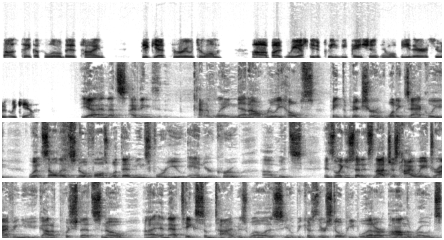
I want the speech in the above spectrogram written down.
does take us a little bit of time to get through to them. Uh, but we ask you to please be patient, and we'll be there as soon as we can. Yeah, and that's I think kind of laying that out really helps paint the picture of what exactly once all that snow falls, what that means for you and your crew. Um, it's it's like you said, it's not just highway driving. You, you got to push that snow, uh, and that takes some time as well as you know because there's still people that are on the roads,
